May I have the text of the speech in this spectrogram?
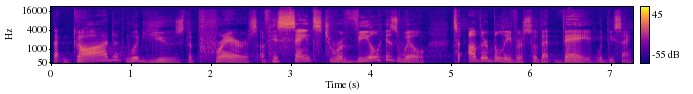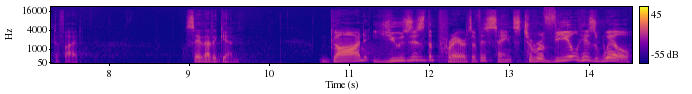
that God would use the prayers of his saints to reveal his will to other believers so that they would be sanctified. I'll say that again. God uses the prayers of his saints to reveal his will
